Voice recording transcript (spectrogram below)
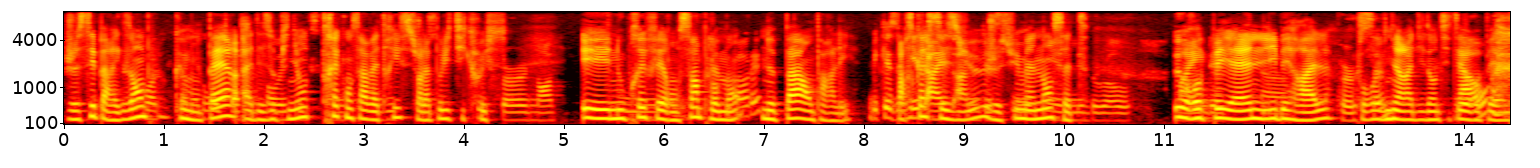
Je sais par exemple que mon père a des opinions très conservatrices sur la politique russe. Et nous préférons simplement ne pas en parler. Parce qu'à ses yeux, je suis maintenant cette européenne libérale, pour revenir à l'identité européenne.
